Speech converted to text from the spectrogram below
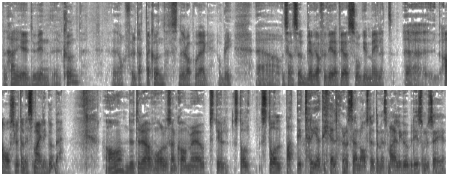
Men här är ju du en eh, kund, eh, ja, för detta kund, snurra på väg att bli. Eh, och sen så blev jag förvirrad för jag såg ju mejlet. Eh, han avslutar med en smileygubbe. Ja, du är ett rövhål och sen kommer det stolpat i tre delar och sen avslutar med en smileygubbe. Det är som du säger.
